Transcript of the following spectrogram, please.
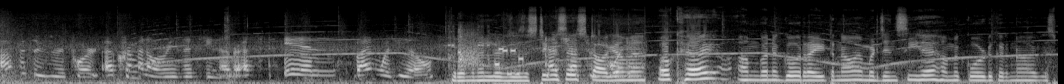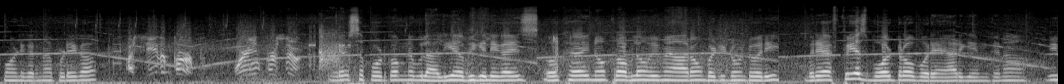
Officers report a criminal resisting arrest. Criminal resisting assist आ गया मैं। ओके हम gonna go right now emergency है हमें कोड करना रिस्पॉन्ड करना पड़ेगा। एयर सपोर्ट को हमने बुला लिया अभी के लिए गाइज़ ओके नो प्रॉब्लम अभी मैं आ रहा हूँ बट यू डोंट वरी मेरे एफ़ पी एस बहुत ड्रॉप हो रहे हैं यार गेम के ना। We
